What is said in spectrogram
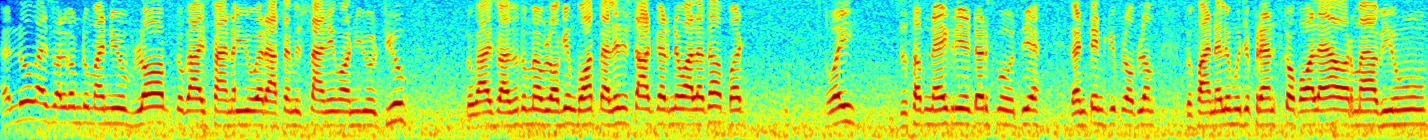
Hello guys welcome to my new vlog तो guys finally R SM standing on YouTube तो गाइस वैसे तो मैं व्लॉगिंग बहुत पहले से स्टार्ट करने वाला था बट वही, जो सब नए क्रिएटर्स को होती है कंटेंट की प्रॉब्लम तो फाइनली मुझे फ्रेंड्स का कॉल आया और मैं अभी हूँ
